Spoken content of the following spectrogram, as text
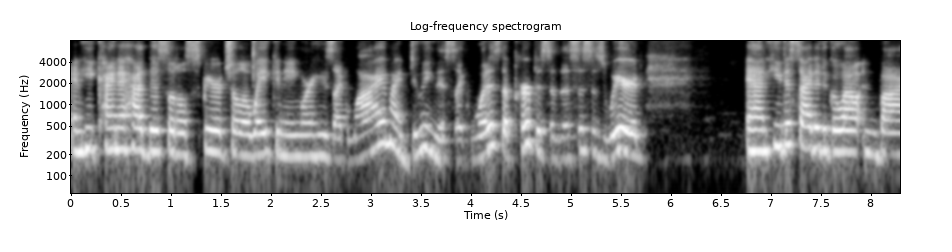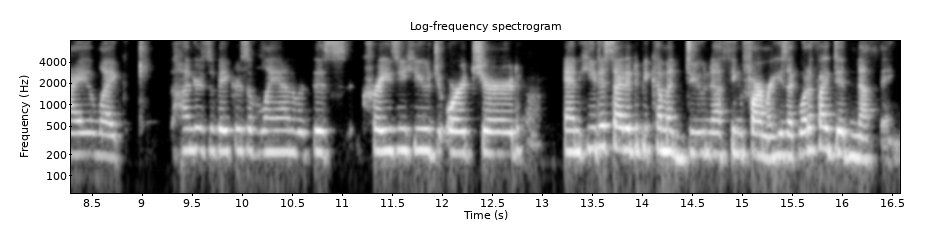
And he kind of had this little spiritual awakening where he's like, "Why am I doing this? Like, what is the purpose of this? This is weird." And he decided to go out and buy like hundreds of acres of land with this crazy huge orchard and he decided to become a do nothing farmer he's like what if i did nothing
